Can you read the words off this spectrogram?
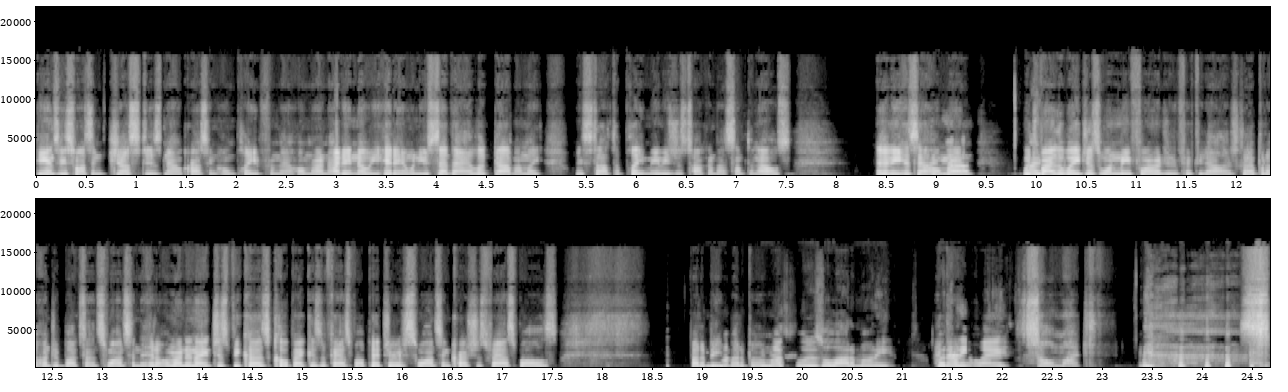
Dansby Swanson just is now crossing home plate from that home run. I didn't know he hit it. And when you said that, I looked up. I'm like, well, he's still at the plate. Maybe he's just talking about something else. And then he hits that home uh, run, which, my by the way, just won me $450 because I put 100 bucks on Swanson to hit a home run tonight just because Kopech is a fastball pitcher. Swanson crushes fastballs. Bada bing, bada you boom. must lose a lot of money. But anyway, So much. So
